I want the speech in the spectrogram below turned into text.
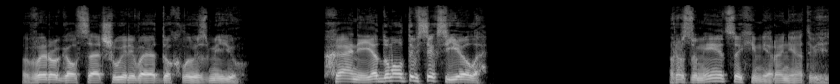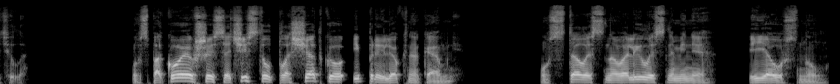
— выругался, отшвыривая дохлую змею. «Хани, я думал, ты всех съела!» Разумеется, Химера не ответила. Успокоившись, очистил площадку и прилег на камни. Усталость навалилась на меня, и я уснул.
